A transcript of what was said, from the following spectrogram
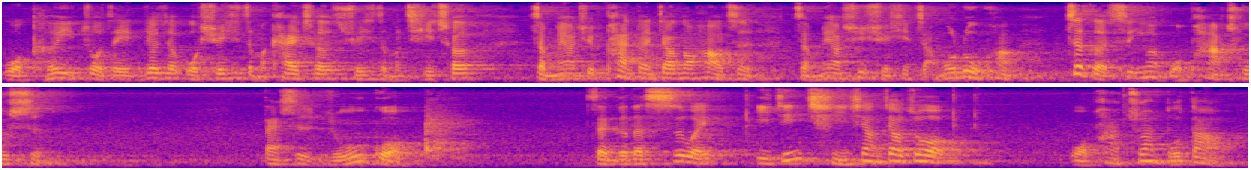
我可以做这一，就是我学习怎么开车，学习怎么骑车，怎么样去判断交通号志，怎么样去学习掌握路况。这个是因为我怕出事。但是如果整个的思维已经倾向叫做我怕赚不到。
